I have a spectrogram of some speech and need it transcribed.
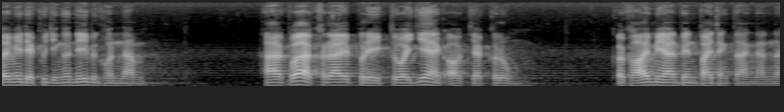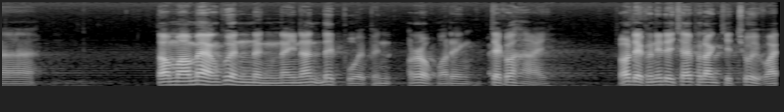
โดยมีเด็กผู้หญิงคนนี้เป็นคนนำหากว่าใครปลีกตัวแยกออกจากกลุ่ม ก็ขอให้มีอันเป็นไปต่าง ๆนานาต่อมาแม่ของเพื่อนหนึ่งในนั้นได้ป่วยเป็นโรคมะเร็ง แต่ก็หาย เพราะเด็กคนนี้ได้ใช้พลังจิตช่วยไว้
